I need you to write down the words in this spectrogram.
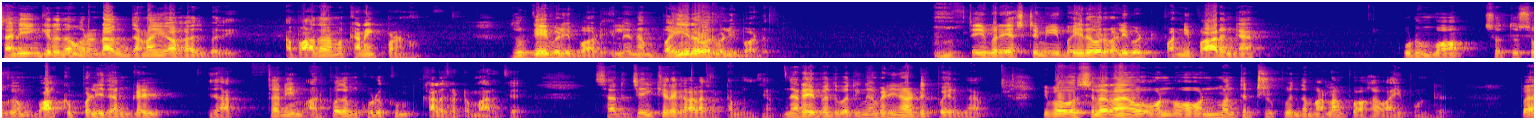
சனிங்கிறது அவங்க ரெண்டாவது தனயோகாதிபதி. அப்போ அதை நம்ம கனெக்ட் பண்ணணும். துர்க்கை வழிபாடு இல்லைன்னா பைரவர் வழிபாடு. தேய்பிரை அஷ்டமி பைரவர் வழிபாட்டு பண்ணி பாருங்கள் குடும்பம் சொத்து சுகம் வாக்கு பலிதங்கள் இது அத்தனையும் அற்புதம் கொடுக்கும் காலகட்டமாக இருக்குது சார் ஜெயிக்கிற காலகட்டம் இதுங்க. நிறைய பேர் பார்த்திங்கன்னா வெளிநாட்டுக்கு போயிருங்க. இப்போ ஒரு சிலராக ஒன் ஒன் மந்த் ட்ரிப்பு இந்த மாதிரிலாம் போக வாய்ப்பு உண்டு. இப்போ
